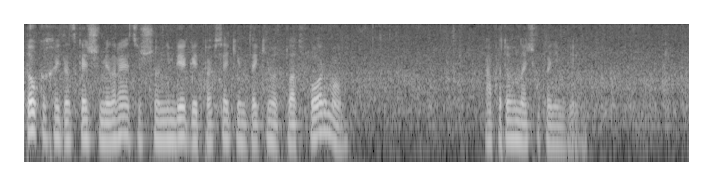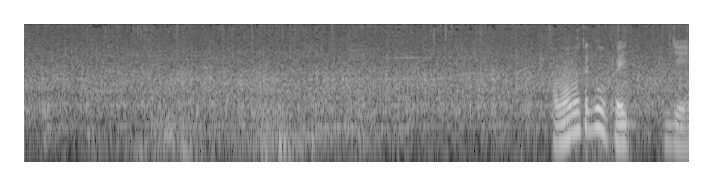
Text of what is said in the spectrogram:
Только хотел сказать, что мне нравится, что он не бегает по всяким таким вот платформам, а потом начал по ним бегать. По-моему, это глупая идея.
